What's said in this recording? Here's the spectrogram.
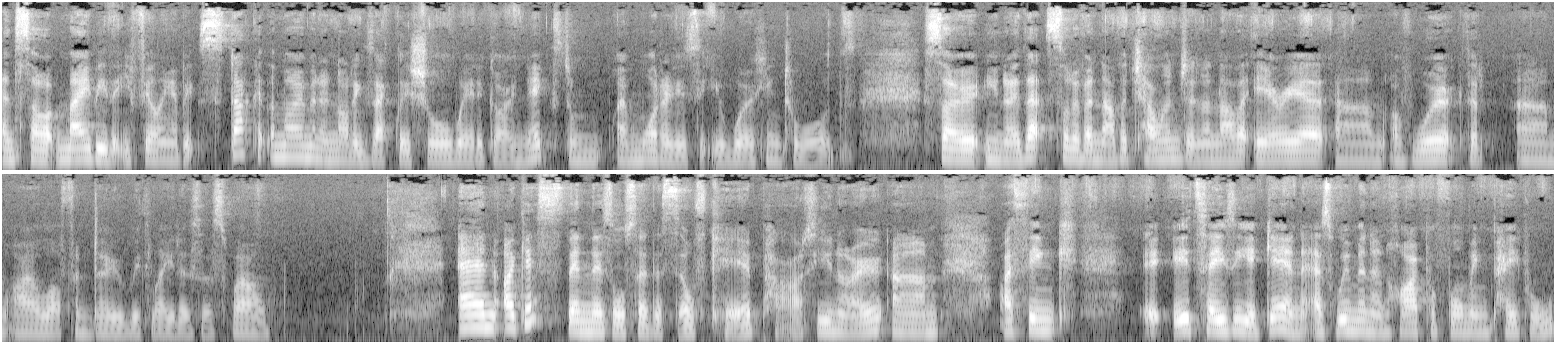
And so it may be that you're feeling a bit stuck at the moment and not exactly sure where to go next and, and what it is that you're working towards. So, you know, that's sort of another challenge and another area um, of work that um, I'll often do with leaders as well. And I guess then there's also the self care part, you know. Um, I think it's easy again as women and high performing people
